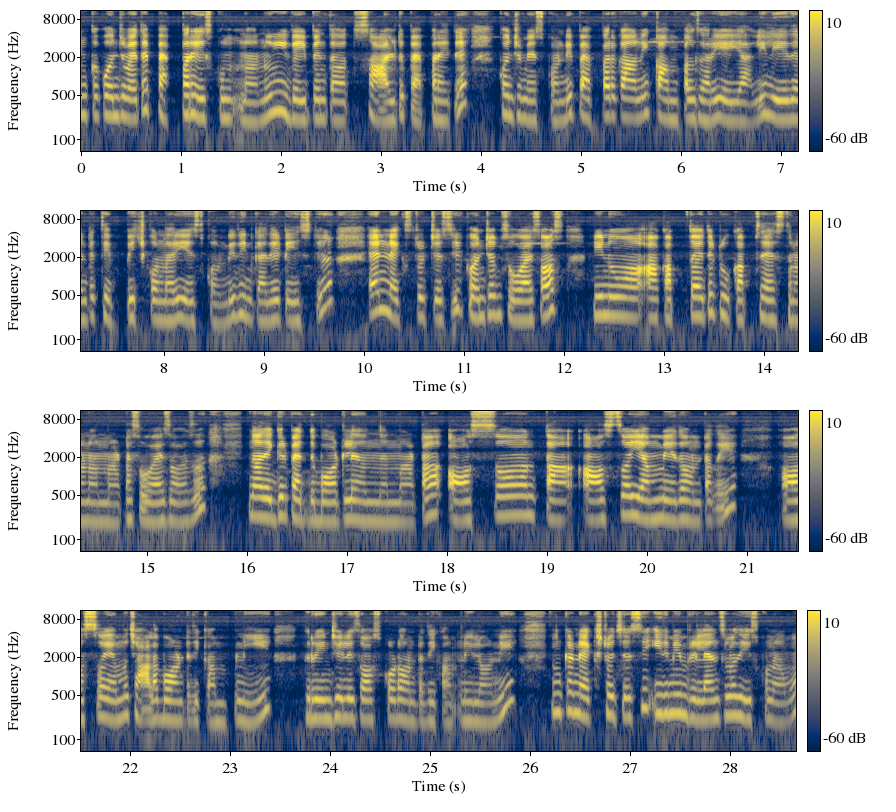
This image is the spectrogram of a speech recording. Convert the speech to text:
ఇంకా కొంచెం అయితే పెప్పర్ వేసుకుంటున్నాను. ఇవి అయిపోయిన తర్వాత సాల్ట్ పెప్పర్ అయితే కొంచెం వేసుకోండి. పెప్పర్ కానీ కంపల్సరీ వేయాలి. లేదంటే తెప్పించుకొని మరీ వేసుకోండి. దీనికి అదే టేస్ట్ అండ్ నెక్స్ట్ వచ్చేసి కొంచెం సోయా సాస్ నేను ఆ కప్తో అయితే టూ కప్స్ వేస్తున్నాను అనమాట సోయా సాస్ నా దగ్గర పెద్ద బాటిలే ఉందన్నమాట. ఆసో ఆసో ఎమ్ ఏదో ఉంటుంది. ఆల్సో ఏమో చాలా బాగుంటుంది కంపెనీ. గ్రీన్ చిల్లీ సాస్ కూడా ఉంటుంది ఈ కంపెనీలోని. ఇంకా నెక్స్ట్ వచ్చేసి ఇది మేము రిలయన్స్లో తీసుకున్నాము.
